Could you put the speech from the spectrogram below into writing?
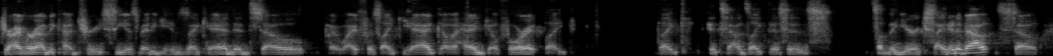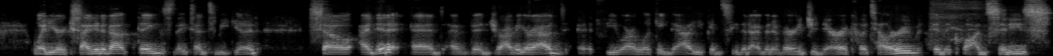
drive around the country, see as many games as I can. And so my wife was like, yeah, go ahead, go for it. Like, like it sounds like this is something you're excited about. So when you're excited about things, they tend to be good. So I did it and I've been driving around. If you are looking now, you can see that I'm in a very generic hotel room in the Quad Cities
